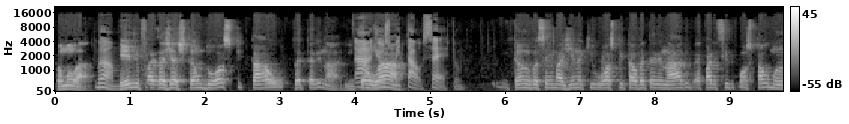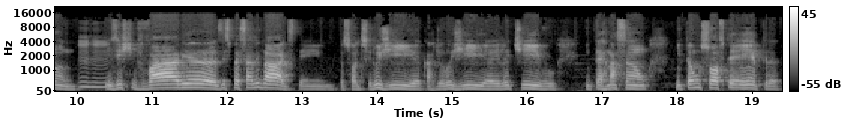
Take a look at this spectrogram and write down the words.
Vamos lá. Vamos. Ele faz a gestão do hospital veterinário. Então, ah, de lá, hospital, certo. Então, você imagina que o hospital veterinário é parecido com o hospital humano. Uhum. Existem várias especialidades. Tem pessoal de cirurgia, cardiologia, eletivo, internação. Então, o software entra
